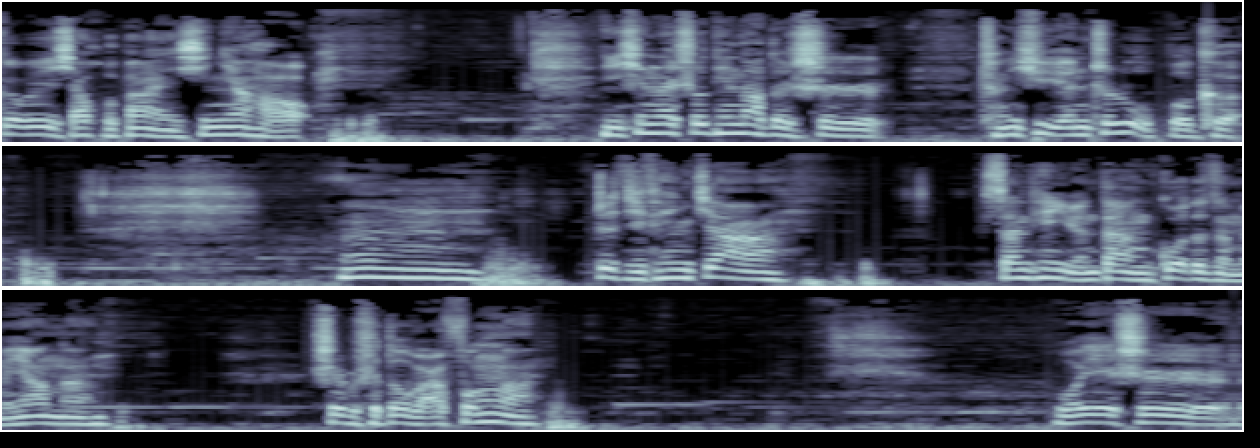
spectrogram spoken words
各位小伙伴，新年好！你现在收听到的是《程序员之路》播客。嗯，这几天假，三天元旦过得怎么样呢？是不是都玩疯了？我也是，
